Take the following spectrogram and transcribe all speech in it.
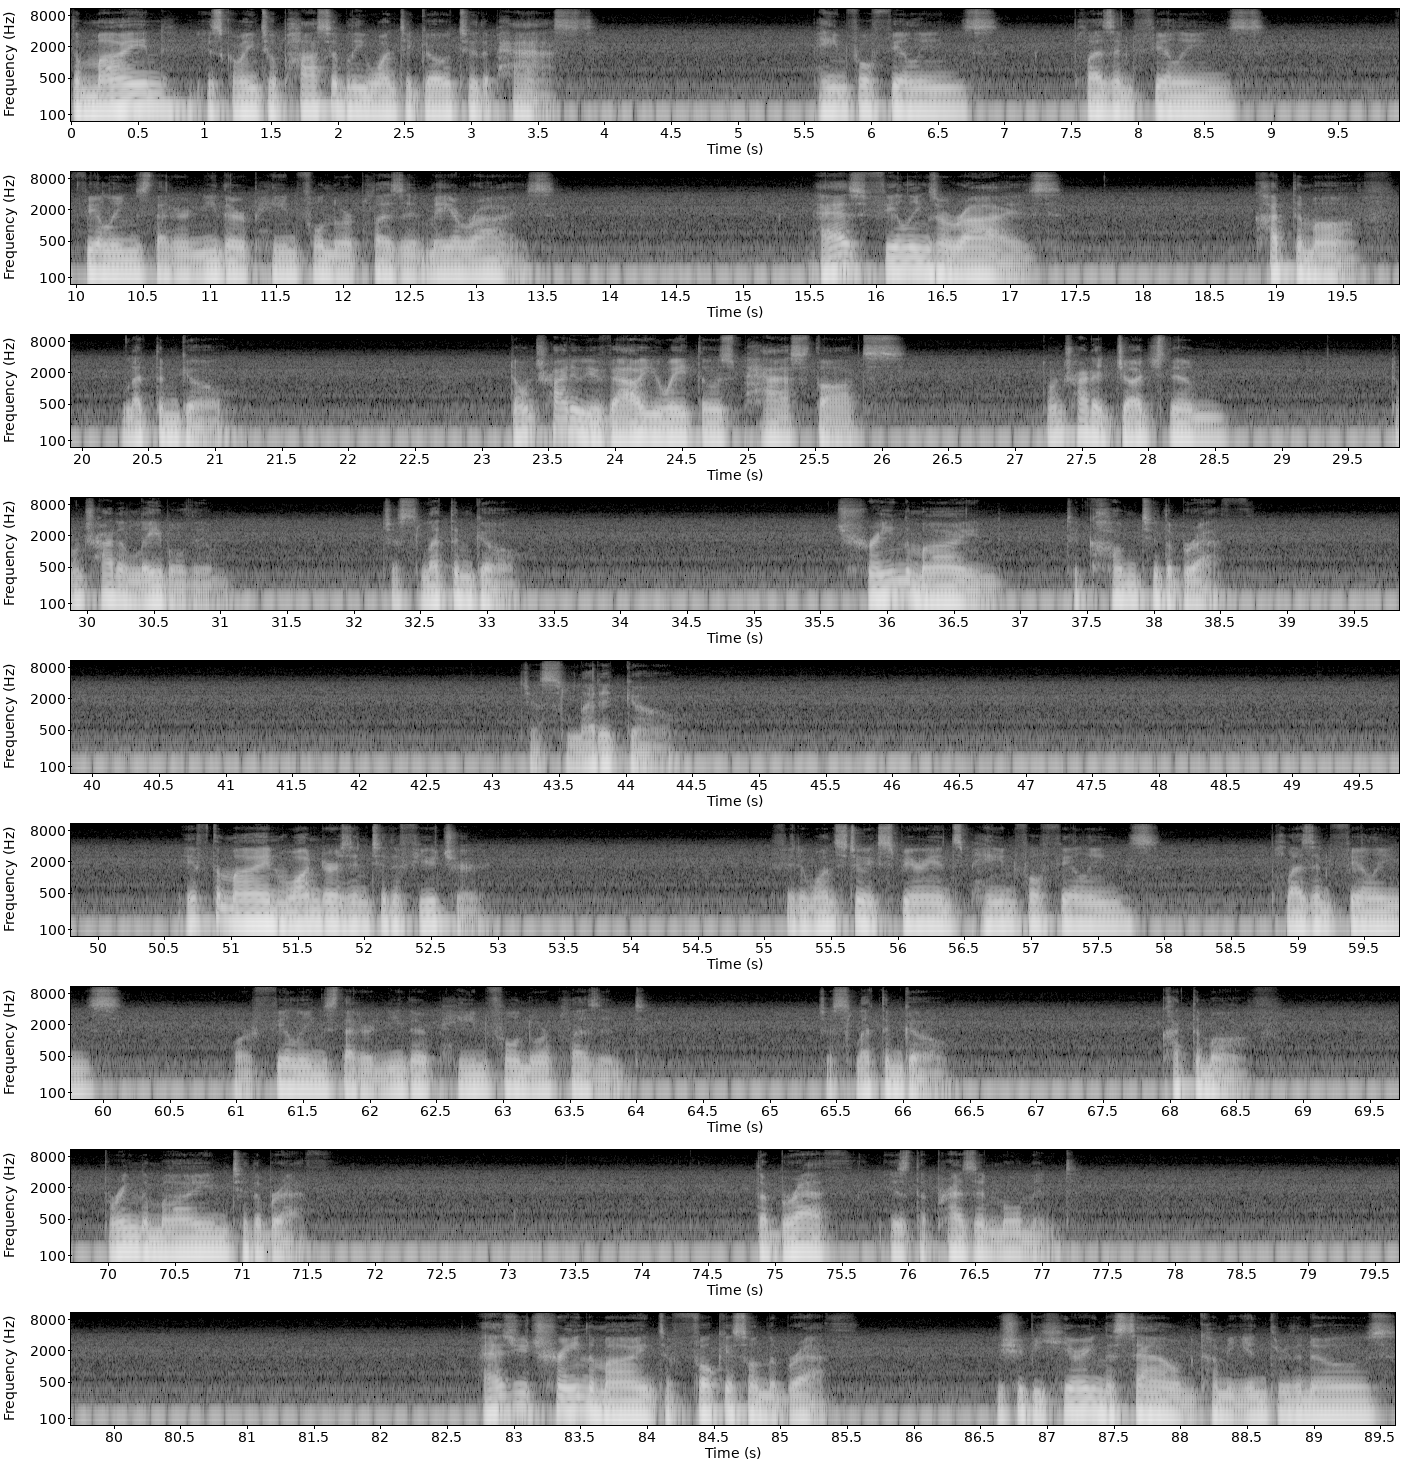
the mind is going to possibly want to go to the past. Painful feelings, pleasant feelings, feelings that are neither painful nor pleasant may arise. As feelings arise, cut them off, let them go. Don't try to evaluate those past thoughts. Don't try to judge them don't try to label them. Just let them go. Train the mind to come to the breath. Just let it go. If the mind wanders into the future, if it wants to experience painful feelings, pleasant feelings or feelings that are neither painful nor pleasant. Just let them go. Cut them off. Bring the mind to the breath. The breath is the present moment. As you train the mind to focus on the breath, you should be hearing the sound coming in through the nose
